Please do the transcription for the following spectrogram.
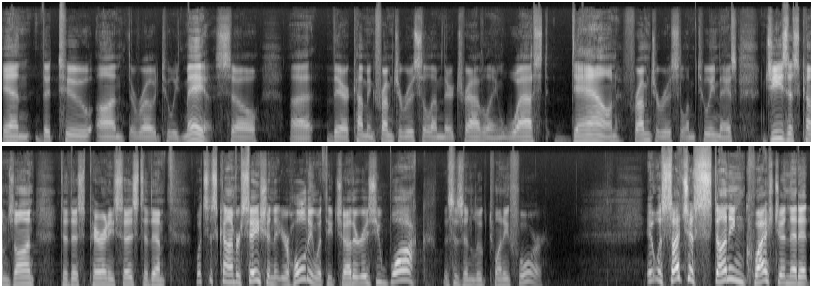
and the two on the road to Emmaus. So uh, they're coming from Jerusalem, they're traveling west down from Jerusalem to Emmaus. Jesus comes on to this pair and he says to them, What's this conversation that you're holding with each other as you walk? This is in Luke 24. It was such a stunning question that it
